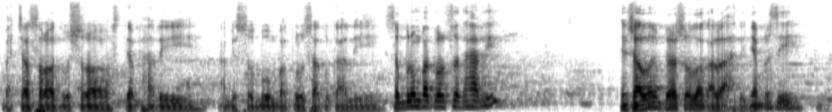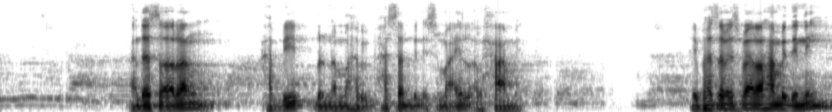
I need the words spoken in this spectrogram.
Baca salat busra setiap hari habis subuh 41 kali. Sebelum 41 hari Insya Allah Rasulullah kalau hatinya bersih. Ada seorang Habib bernama Habib Hasan bin Ismail Al-Hamid Ibn Hasan Ismail Al-Hamid ini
